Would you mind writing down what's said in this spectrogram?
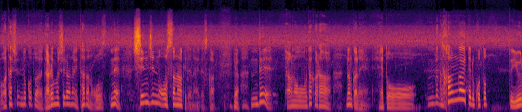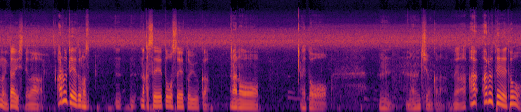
私のことは誰も知らないただのね新人のおっさんなわけじゃないですか。いやであのだからなんかねえっ、となんか考えてることっていうのに対してはある程度のなんか正当性というかあのえっ、とうん何ちゅうんかなあある程度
